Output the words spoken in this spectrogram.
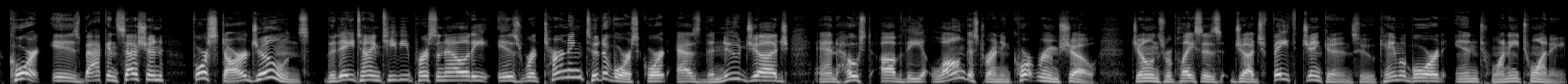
Court is back in session for Star Jones. The daytime TV personality is returning to divorce court as the new judge and host of the longest running courtroom show. Jones replaces Judge Faith Jenkins, who came aboard in 2020.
